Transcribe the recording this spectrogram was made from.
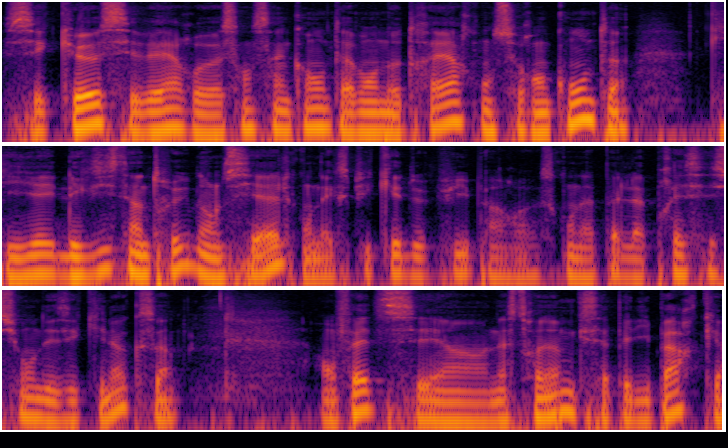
c'est que c'est vers euh, 150 avant notre ère qu'on se rend compte qu'il existe un truc dans le ciel qu'on a expliqué depuis par euh, ce qu'on appelle la précession des équinoxes. En fait, c'est un astronome qui s'appelle Hipparque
